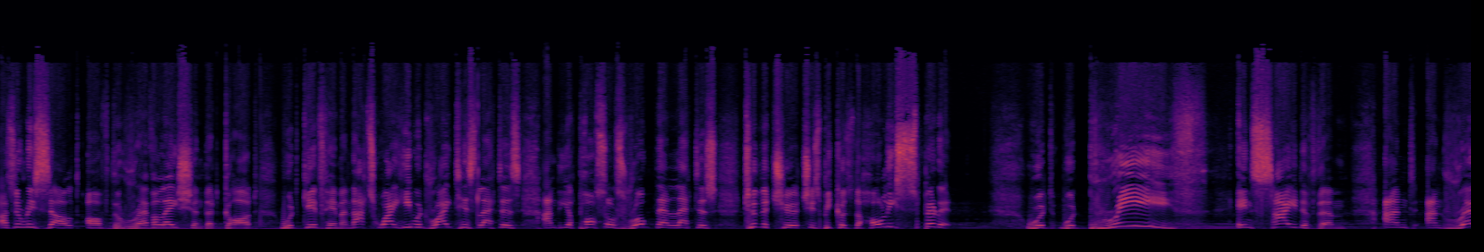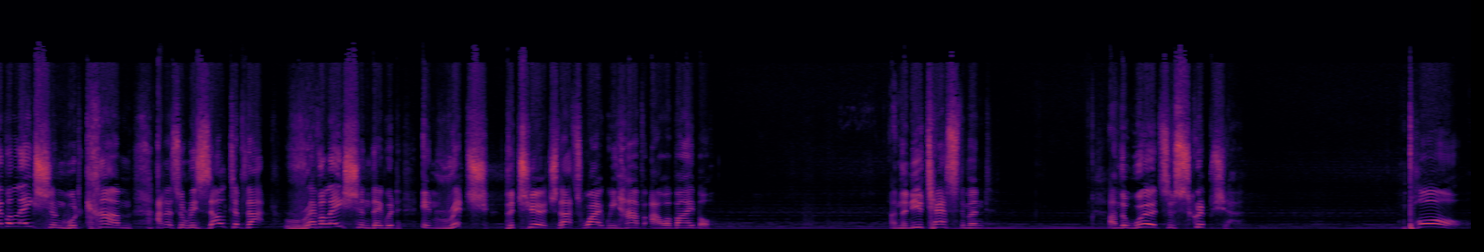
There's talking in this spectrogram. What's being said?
as a result of the revelation that God would give him. And that's why he would write his letters, and the apostles wrote their letters to the churches because the Holy Spirit would, would breathe inside of them and and revelation would come. And as a result of that revelation they would enrich the church. That's why we have our bible. And the new testament and the words of scripture paul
